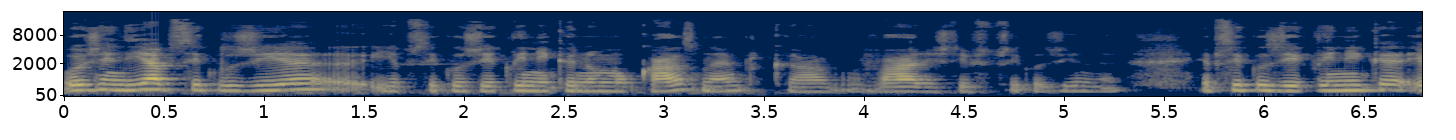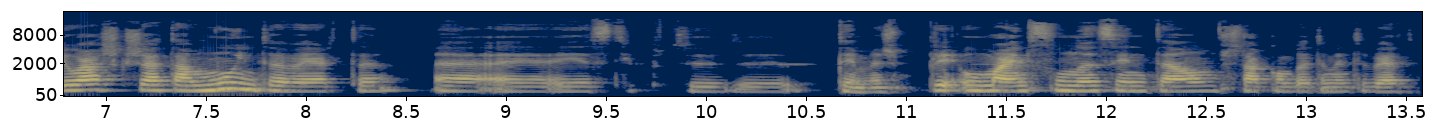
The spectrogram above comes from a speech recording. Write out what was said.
Hoje em dia a psicologia, e a psicologia clínica no meu caso, né, porque há vários tipos de psicologia, né, a psicologia clínica eu acho que já está muito aberta a, a esse tipo de, de, temas. O mindfulness então está completamente aberto.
